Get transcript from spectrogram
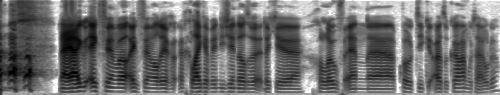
nou ja, ik, ik, vind wel, ik vind wel dat je gelijk hebt in die zin dat, we, dat je geloof en uh, politiek uit elkaar moet houden.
